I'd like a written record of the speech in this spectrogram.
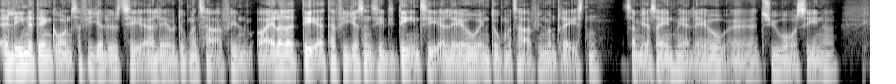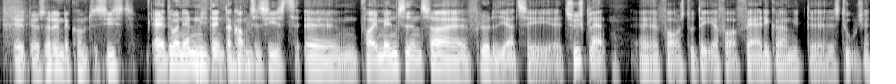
alene af den grund, så fik jeg lyst til at lave dokumentarfilm. Og allerede der, der fik jeg sådan set ideen til at lave en dokumentarfilm om Dresden, som jeg så endte med at lave øh, 20 år senere. Det, det var så den, der kom til sidst. Ja, det var nemlig den, der kom til sidst. Øh, for i mellemtiden, så øh, flyttede jeg til øh, Tyskland øh, for at studere, for at færdiggøre mit øh, studie.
